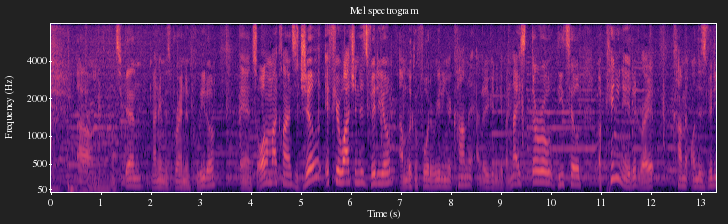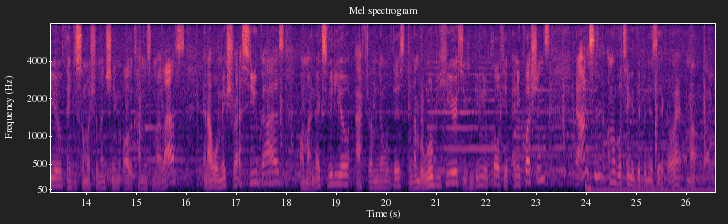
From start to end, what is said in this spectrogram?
um, once again, my name is Brandon Polito. And to all of my clients, Jill, if you're watching this video, I'm looking forward to reading your comment. I know you're going to give a nice, thorough, detailed, opinionated, right, comment on this video. Thank you so much for mentioning all the comments on my last and I will make sure I see you guys on my next video after I'm done with this. The number will be here, so you can give me a call if you have any questions. And honestly, I'm gonna go take a dip in this lake, all right? I'm out, bye.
